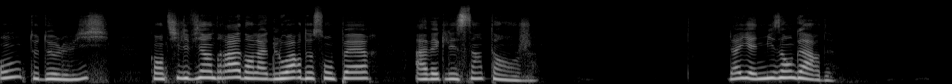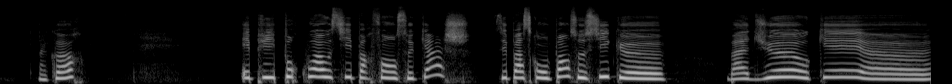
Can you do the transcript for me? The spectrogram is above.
honte de lui quand il viendra dans la gloire de son Père avec les saints anges. Là, il y a une mise en garde. D'accord? Et puis pourquoi aussi parfois on se cache? C'est parce qu'on pense aussi que bah, Dieu, ok, euh,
